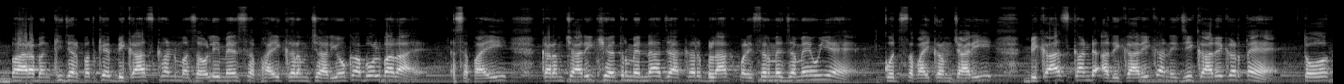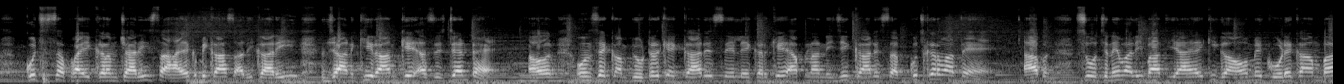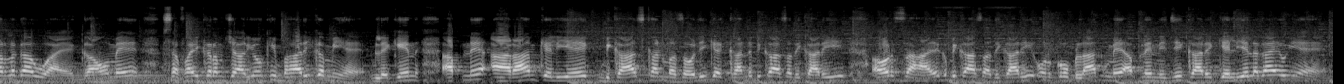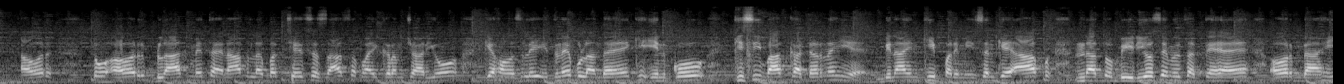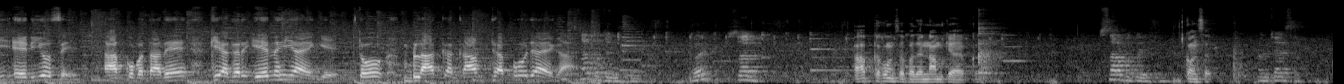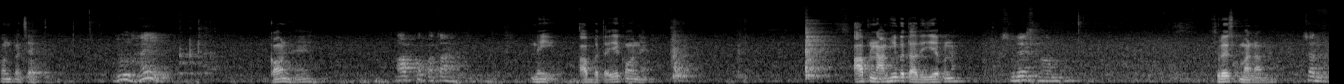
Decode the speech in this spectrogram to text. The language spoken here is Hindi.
बाराबंकी जनपद के विकास खंड मसौली में सफ़ाई कर्मचारियों का बोलबाला है। सफ़ाई कर्मचारी क्षेत्र में न जाकर ब्लॉक परिसर में जमे हुए हैं। कुछ सफ़ाई कर्मचारी विकास खंड अधिकारी का निजी कार्य करते हैं। तो कुछ सफ़ाई कर्मचारी सहायक विकास अधिकारी जानकी राम के असिस्टेंट हैं और उनसे कंप्यूटर के कार्य से लेकर के अपना निजी कार्य सब कुछ करवाते हैं। अब सोचने वाली बात यह है कि गाँव में कूड़े का अंबार लगा हुआ है। गाँव में सफ़ाई कर्मचारियों की भारी कमी है, लेकिन अपने आराम के लिए विकास खंड, मसौली के खंड विकास अधिकारी और सहायक विकास अधिकारी उनको ब्लॉक में अपने निजी कार्य के लिए लगाए हुए हैं। और तो और ब्लॉक में तैनात लगभग छः से सात सफ़ाई कर्मचारियों के हौसले इतने बुलंद हैं कि इनको किसी बात का डर नहीं है। बिना इनकी परमिशन के आप न तो वीडियो से मिल सकते हैं और ना ही एडियो से। आपको बता दें कि अगर ये नहीं आएँगे तो ब्लॉक का काम ठप हो जाएगा। सर। आपका कौन सा पद है? नाम क्या है आपका? सर बताइए सर कौन सा पंचायत सर। कौन पंचायत? जो हैं। कौन है? आपको पता है। नहीं आप बताइए कौन है? आप नाम ही बता दीजिए अपना। सुरेश नाम है। सुरेश कुमार नाम है। चंद्र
